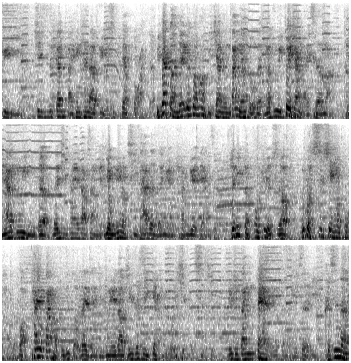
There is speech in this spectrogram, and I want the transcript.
距离。其实是跟白天看到的距离是比较短的，比较短的一个状况底下呢，当你要左转，你要注意对向来车嘛，你还要注意你的人行穿越道上面有没有其他的人员穿越这样子。所以你转过去的时候，如果视线又不好的话，他又刚好不是走在人行穿越道，其实这是一件很危险的事情。尤其当被害人有什么黑色衣服，可是呢，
